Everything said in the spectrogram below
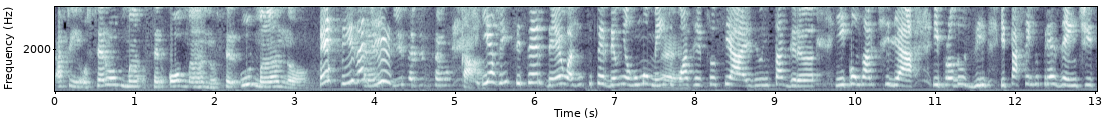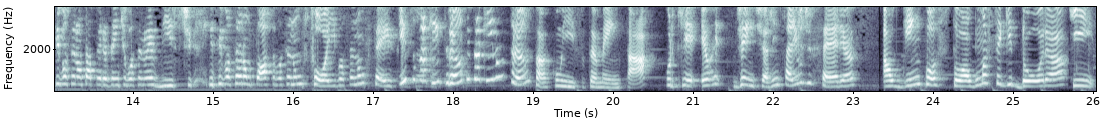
assim, o ser humano, ser humano, o ser humano Precisa disso. precisa descansar. E a gente se perdeu, a gente se perdeu em algum momento É. com as redes sociais e o Instagram, e compartilhar, e produzir, e tá sempre presente. E se você não tá presente, você não existe. E se você não posta, você não foi, você não fez. Isso pra quem trampa e pra quem não trampa com isso também, tá? Porque eu. Gente, a gente saiu de férias, alguém postou, alguma seguidora que.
